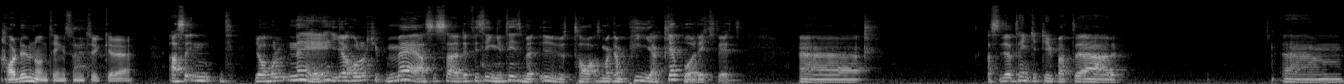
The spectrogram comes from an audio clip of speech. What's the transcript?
Har du någonting som du tycker är... Alltså, jag håller, nej, jag håller typ med. Alltså, så här, det finns ingenting som är uttalat, som man kan peka på riktigt. Uh, alltså, jag tänker typ att det är... ehm,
